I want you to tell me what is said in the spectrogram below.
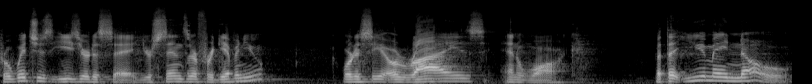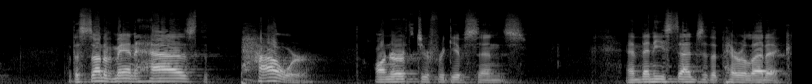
For which is easier to say, Your sins are forgiven you, or to say, Arise and walk? But that you may know that the Son of Man has the power on earth to forgive sins. And then he said to the paralytic,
